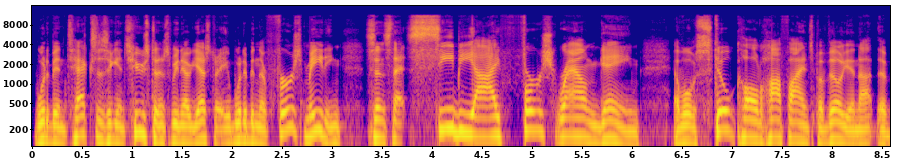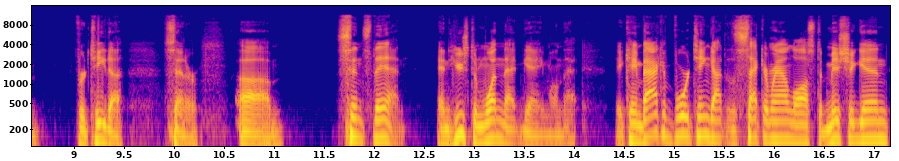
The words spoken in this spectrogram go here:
would have been Texas against Houston, as we know yesterday. It would have been their first meeting since that CBI first round game at what was still called Hofheinz Pavilion, not the Fertitta Center um, since then. And Houston won that game on that. They came back in 14, got to the second round, lost to Michigan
